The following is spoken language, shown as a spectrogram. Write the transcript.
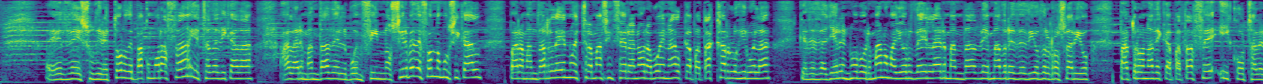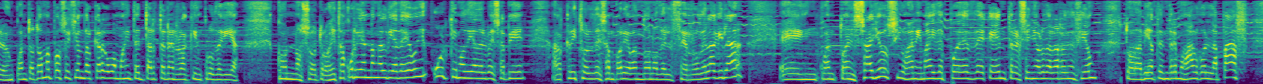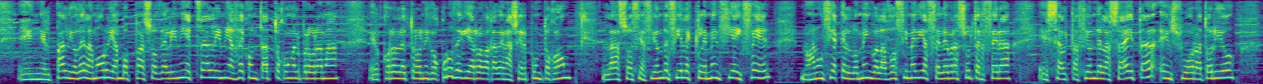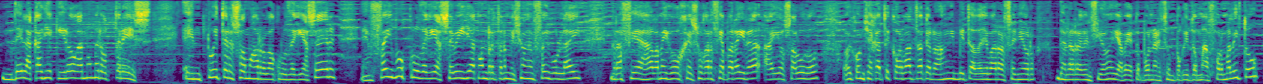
es de su director, de Paco Moraza, y está dedicada a la Hermandad del Buen Fin. Nos sirve de fondo musical para mandarle nuestra más sincera enhorabuena al capataz Carlos Iruela, que desde ayer es nuevo hermano mayor de la Hermandad de Madres de Dios del Rosario, patrona de capataces y costaleros. En cuanto tome posesión del cargo, vamos a intentar tenerlo aquí en Cruz de Guía con nosotros. Está ocurriendo en el día de hoy, último día del besapié al Cristo del Desamparo y Abandono del Cerro del Águila. En cuanto a ensayos, si os animáis después de que entre el Señor de la Redención, todavía tendremos algo en La Paz, en el Palio del Amor y ambos pasos de la Iniesta, líneas de contacto con el programa, el correo electrónico cruzdeguía.cadenaser.com. La Asociación de Fieles Clemencia y Fe nos anuncia que el domingo a las doce y media celebra su tercera exaltación de la saeta en su oratorio de la calle Quiroga número 3. En Twitter somos arroba Cruz de Guía Ser, en Facebook Cruz de Guía Sevilla con retransmisión en Facebook Live. Gracias al amigo Jesús García Ahí os saludo. Hoy con chacate y corbata que nos han invitado a llevar al Señor de la Redención y había que ponerse un poquito más formalito.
